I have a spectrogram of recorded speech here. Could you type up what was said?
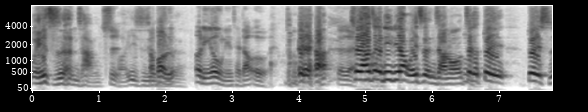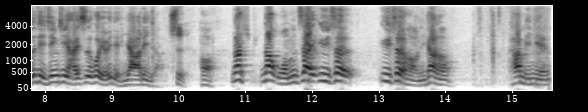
维持很长，是。啊，意思就是二零二五年才到二，对啊，对对，所以它这个利率要维持很长哦，这个对对实体经济还是会有一点压力的，是，好，那那我们在预测预测哈，你看哦，它明年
